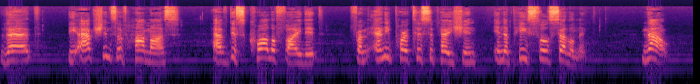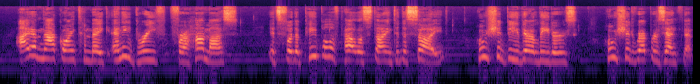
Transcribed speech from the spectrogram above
that the actions of Hamas have disqualified it from any participation in a peaceful settlement. Now, I am not going to make any brief for Hamas. It's for the people of Palestine to decide who should be their leaders, who should represent them.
